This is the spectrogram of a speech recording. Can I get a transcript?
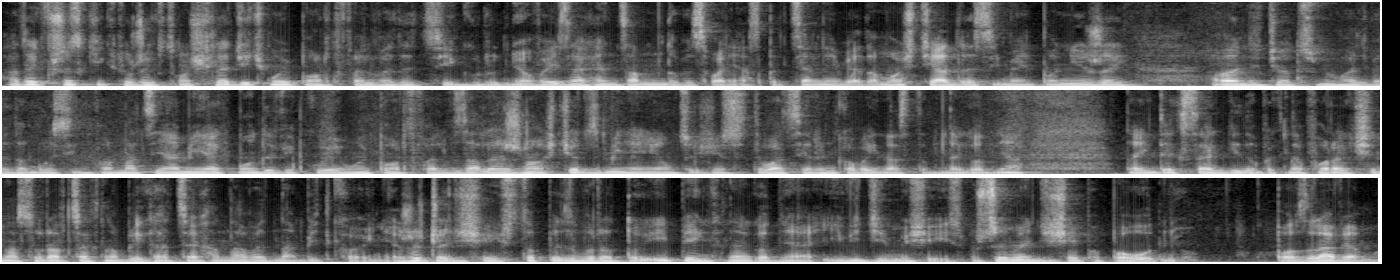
a tych wszystkich, którzy chcą śledzić mój portfel w edycji grudniowej, zachęcam do wysłania specjalnej wiadomości, adres e-mail poniżej, a będziecie otrzymywać wiadomość z informacjami, jak modyfikuję mój portfel w zależności od zmieniającej się sytuacji rynkowej następnego dnia na indeksach giełdowych, na Forexie, na surowcach, na obligacjach, a nawet na Bitcoinie. Życzę dzisiaj stopy zwrotu i pięknego dnia i widzimy się i słyszymy dzisiaj po południu. Pozdrawiam.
